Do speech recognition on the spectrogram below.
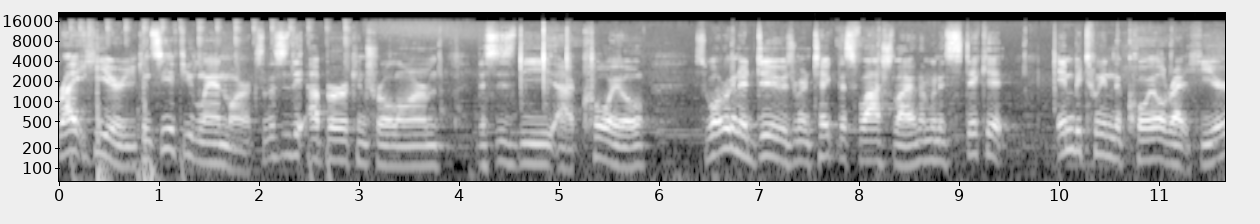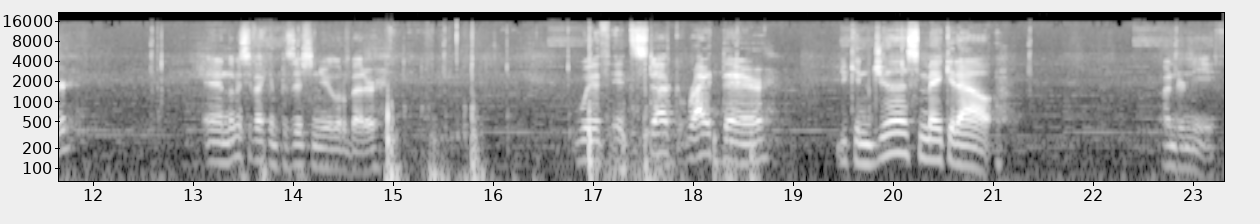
right here, you can see a few landmarks. So this is the upper control arm. This is the uh, coil. So what we're gonna do is we're gonna take this flashlight and I'm gonna stick it in between the coil right here. And let me see if I can position you a little better. With it stuck right there, you can just make it out underneath.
